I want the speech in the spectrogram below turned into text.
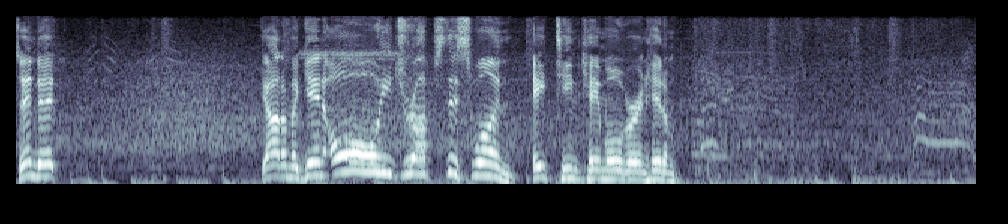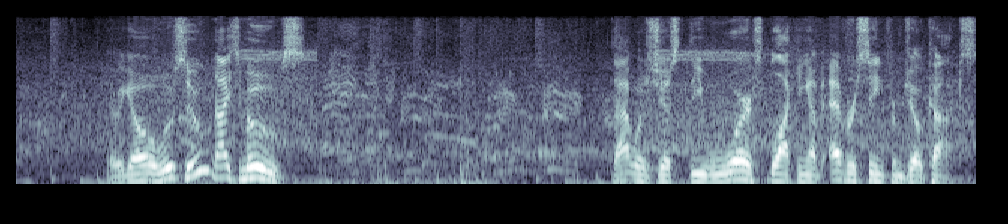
Send it. Got him again. Oh, he drops this one. 18 came over and hit him. There we go. Wusu. Nice moves. That was just the worst blocking I've ever seen from Joe Cox.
